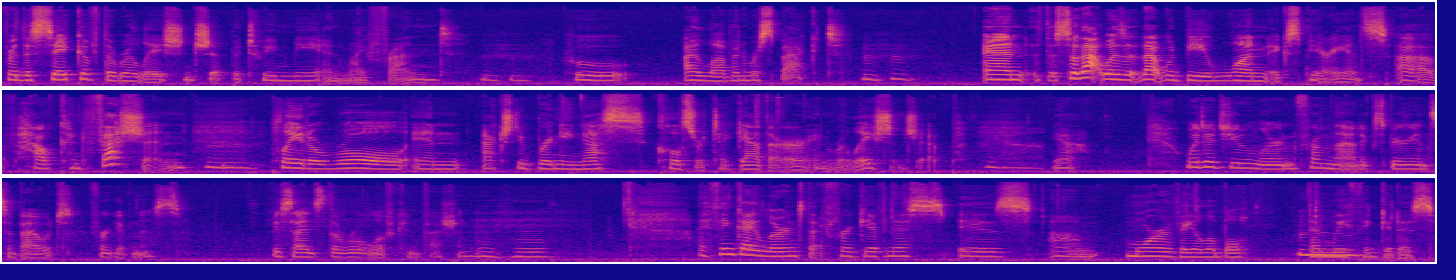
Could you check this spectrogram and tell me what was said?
For the sake of the relationship between me and my friend mm-hmm. who I love and respect. Mm-hmm. And th- so that was that would be one experience of how confession mm-hmm. played a role in actually bringing us closer together in relationship. Yeah. What did you learn from that experience about forgiveness, besides the role of confession? I think I learned that forgiveness is um, more available than we think it is.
